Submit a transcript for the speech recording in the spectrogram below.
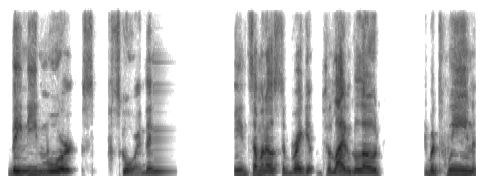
they need more scoring. They need someone else to break it to lighten the load between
